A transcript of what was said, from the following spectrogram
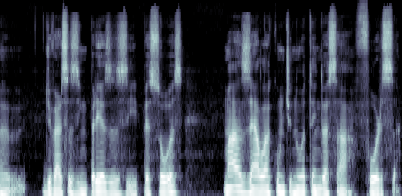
uh, diversas empresas e pessoas, mas ela continua tendo essa força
